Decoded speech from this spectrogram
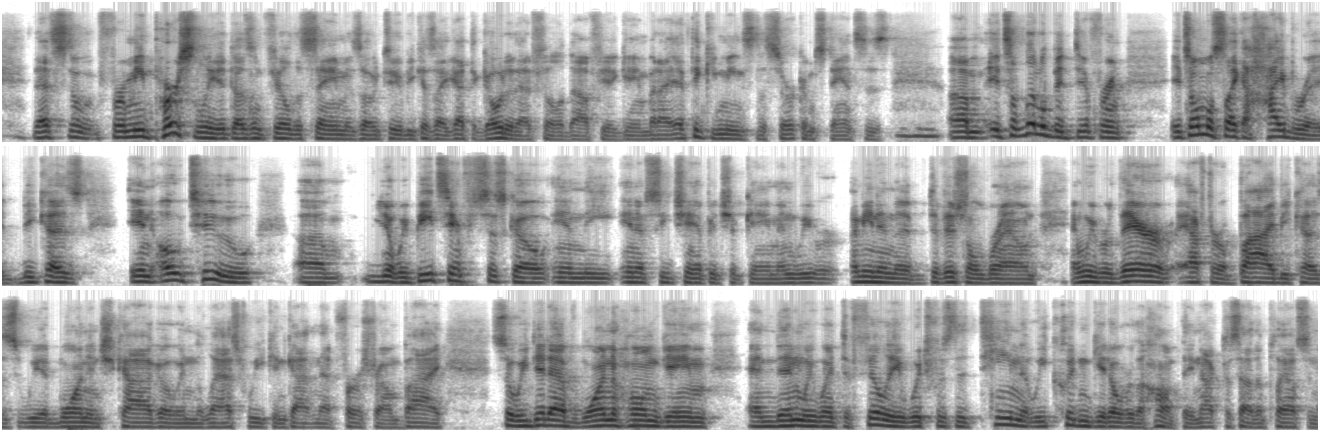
that's the for me personally, it doesn't feel the same as 02 because I got to go to that Philadelphia game, but I, I think he means the circumstances. Mm-hmm. Um, it's a little bit different. It's almost like a hybrid because in 02, um, you know, we beat San Francisco in the NFC championship game and we were, I mean, in the divisional round and we were there after a bye because we had won in Chicago in the last week and gotten that first round bye. So we did have one home game and then we went to Philly, which was the team that we couldn't get over the hump. They knocked us out of the playoffs in,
